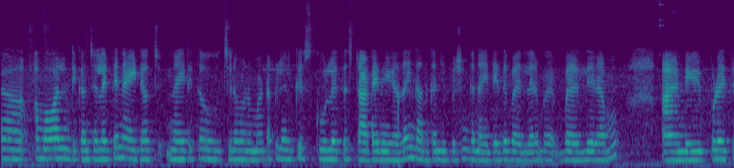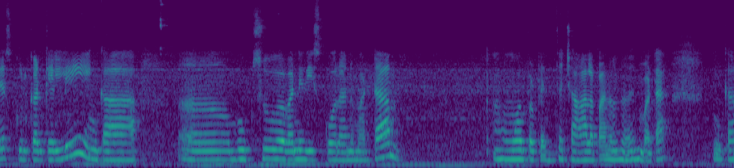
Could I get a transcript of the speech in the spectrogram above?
అమ్మ వాళ్ళ ఇంటి కంచెలు అయితే నైట్ వచ్చి నైట్ అయితే వచ్చినాం అనమాట పిల్లలకి స్కూల్ అయితే స్టార్ట్ అయినాయి కదా ఇంకా అందుకని చెప్పేసి ఇంకా నైట్ అయితే బయలుదేరా బయలుదేరాము. అండ్ ఇప్పుడైతే స్కూల్ కాడికి వెళ్ళి ఇంకా బుక్స్ అవన్నీ తీసుకోవాలన్నమాట. ఇప్పుడు పెద్ద చాలా పని ఉన్నదన్నమాట ఇంకా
